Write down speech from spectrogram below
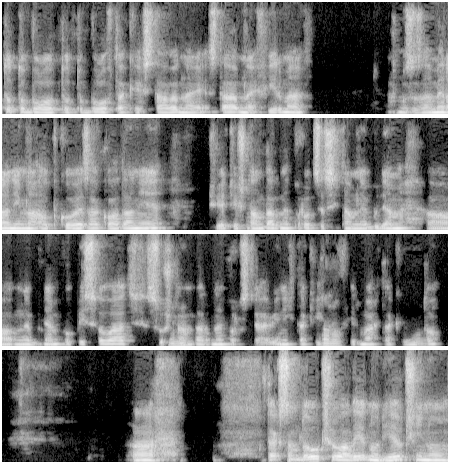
toto, bolo, toto bolo v takej stavebnej, stavebnej firme so zameraním na hĺbkové zakladanie Čiže tie štandardné procesy tam nebudem, nebudem popisovať, sú mhm. štandardné proste aj v iných takých ano. firmách takéto. A, tak som doučoval jednu dievčinu,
